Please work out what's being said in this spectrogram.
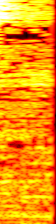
Shalom.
